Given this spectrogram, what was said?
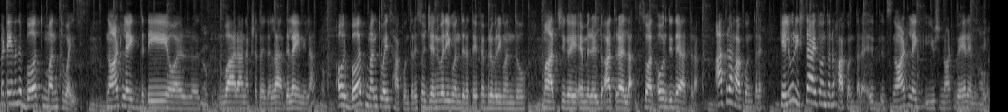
ಬಟ್ ಏನಂದ್ರೆ birth month wise not like the day or ವಾರ ನಕ್ಷತ್ರ ಇದೆಲ್ಲ ಅದೆಲ್ಲ ಏನಿಲ್ಲ. ಅವ್ರು ಬರ್ತ್ ಮಂತ್ ವೈಸ್ ಹಾಕೊಂತಾರೆ. ಸೊ ಜನವರಿಗೆ ಒಂದಿರುತ್ತೆ ಫೆಬ್ರವರಿಗೆ ಒಂದು ಮಾರ್ಚಿಗೆ ಎಮರಲ್ಡ್ ಆ ಥರ ಎಲ್ಲ. ಸೊ ಅವ್ರದ್ದಿದೆ ಆ ಥರ. ಆ ಥರ ಹಾಕೊಂತಾರೆ. ಕೆಲವ್ರು ಇಷ್ಟ ಆಯ್ತು ಅಂತಲೂ ಹಾಕೊಂತಾರೆ. It's not like you should not wear anything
